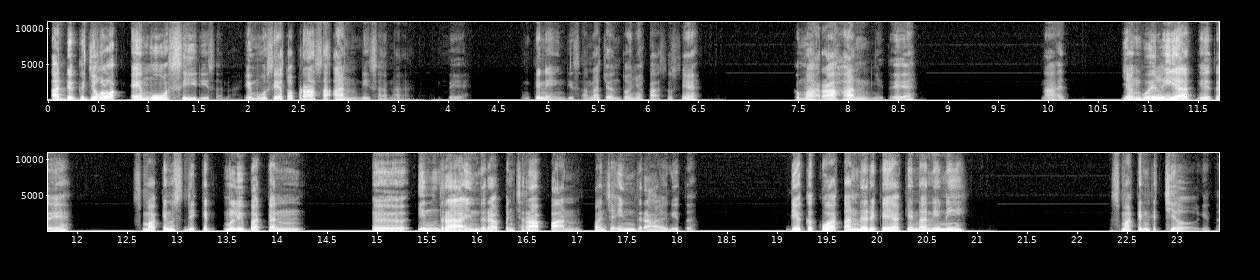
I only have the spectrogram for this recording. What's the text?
ada gejolak emosi di sana emosi atau perasaan di sana gitu ya. Mungkin yang di sana contohnya kasusnya kemarahan gitu ya nah yang gue lihat gitu ya semakin sedikit melibatkan uh, indra indra pencerapan panca indra gitu dia kekuatan dari keyakinan ini semakin kecil gitu.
